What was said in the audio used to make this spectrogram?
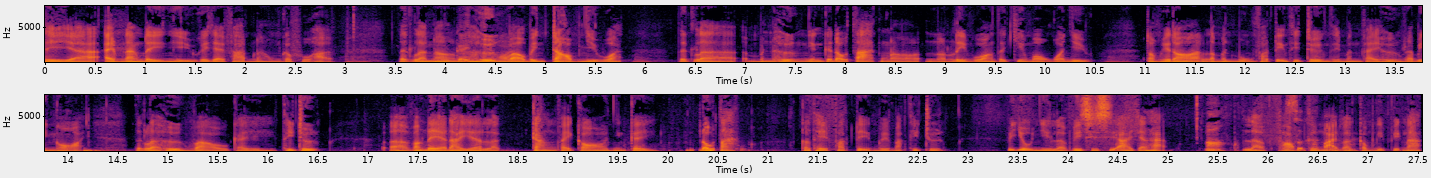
thì à, em đang đi nhiều cái giải pháp nó không có phù hợp. Tức là nó, nó hướng vào bên trong nhiều quá. Ừ. tức là mình hướng những cái đối tác nó nó liên quan tới chuyên môn quá nhiều. Trong khi đó là mình muốn phát triển thị trường thì mình phải hướng ra bên ngoài. Tức là hướng vào cái thị trường. À, vấn đề ở đây là cần phải có những cái đối tác có thể phát triển về mặt thị trường. Ví dụ như là VCCI chẳng hạn à, là phòng thương mại và công nghiệp Việt Nam.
